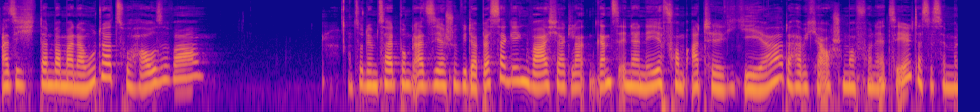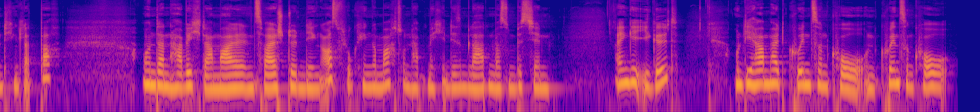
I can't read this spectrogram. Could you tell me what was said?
als ich dann bei meiner Mutter zu Hause war, zu dem Zeitpunkt, als es ja schon wieder besser ging, war ich ja ganz in der Nähe vom Atelier. Da habe ich ja auch schon mal von erzählt. Das ist in Mönchengladbach. Und dann habe ich da mal einen zweistündigen Ausflug hingemacht und habe mich in diesem Laden mal so ein bisschen eingeigelt. Und die haben halt Quince Co. Und Quince Co.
